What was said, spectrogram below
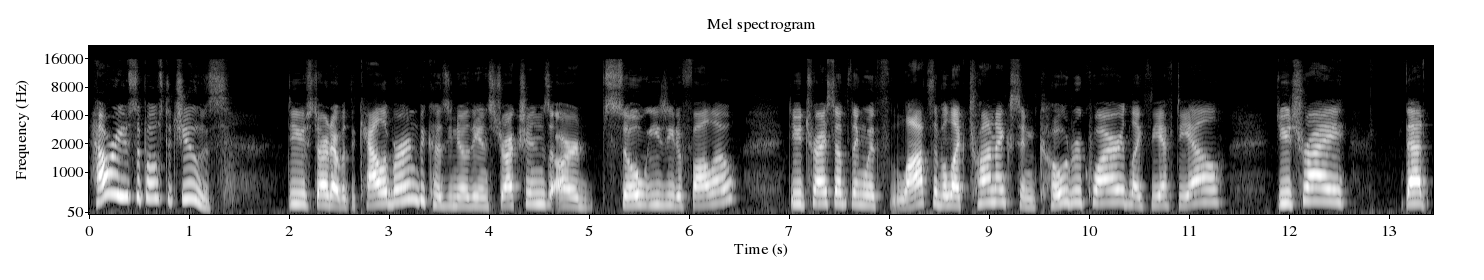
How are you supposed to choose? Do you start out with the Caliburn because you know the instructions are so easy to follow? Do you try something with lots of electronics and code required like the FDL? Do you try that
